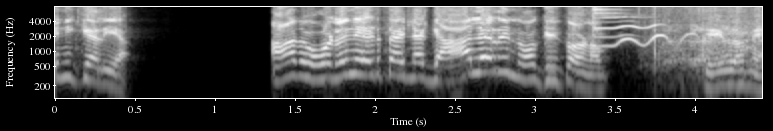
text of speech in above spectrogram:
എനിക്കറിയാം. അത് ഉടനെ എടുത്ത് അതിന്റെ ഗാലറി നോക്കിക്കോണം. ദൈവമേ.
